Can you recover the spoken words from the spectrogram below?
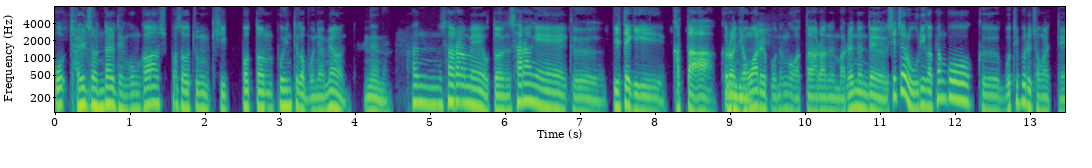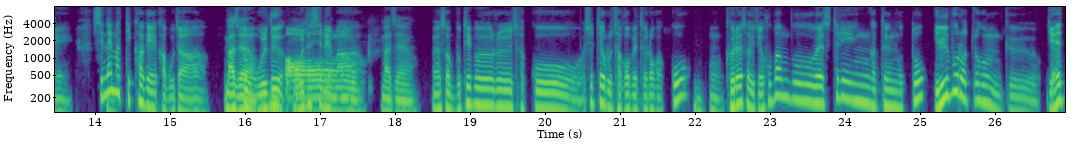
어, 잘 전달된 건가 싶어서 좀 기뻤던 포인트가 뭐냐면, 네네. 한 사람의 어떤 사랑의 그 일대기 같다. 그런 음. 영화를 보는 것 같다라는 말을 했는데, 실제로 우리가 편곡 그 모티브를 정할 때, cinematic하게 가보자. 맞아요. 좀 올드, 음, 올드 어, 시네마. 맞아요. 그래서 모티브를 잡고 실제로 작업에 들어갔고, 음. 어, 그래서 이제 후반부의 string 같은 것도 일부러 조금 그 옛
